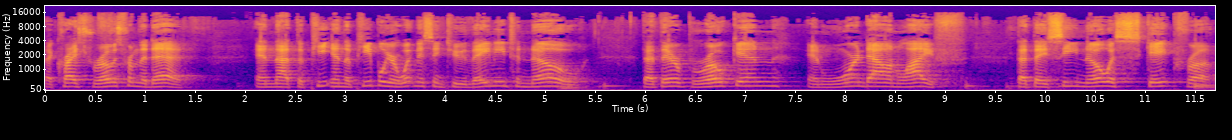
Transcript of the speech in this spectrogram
That Christ rose from the dead, and that the pe- and the people you're witnessing to, they need to know that their broken and worn down life that they see no escape from,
